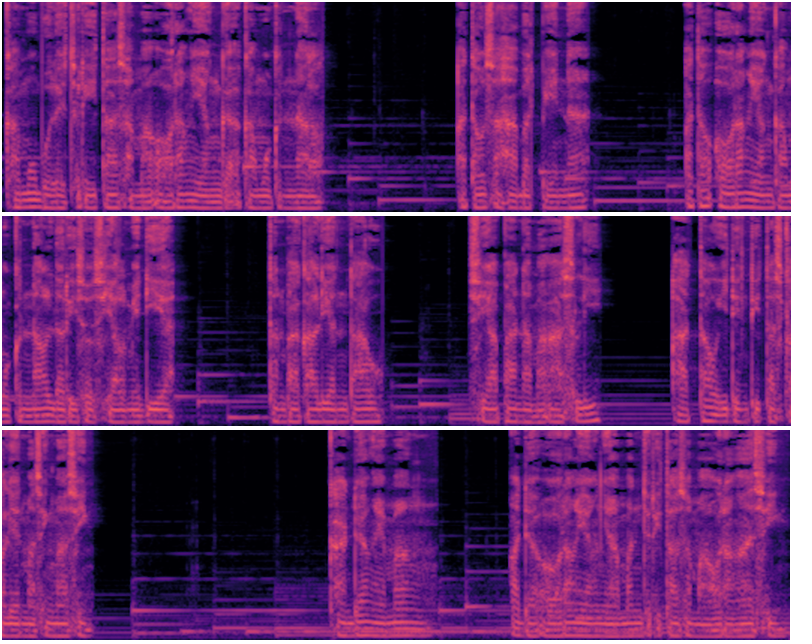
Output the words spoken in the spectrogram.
kamu boleh cerita sama orang yang nggak kamu kenal, atau sahabat pena, atau orang yang kamu kenal dari sosial media, tanpa kalian tahu siapa nama asli atau identitas kalian masing-masing. Kadang emang ada orang yang nyaman cerita sama orang asing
